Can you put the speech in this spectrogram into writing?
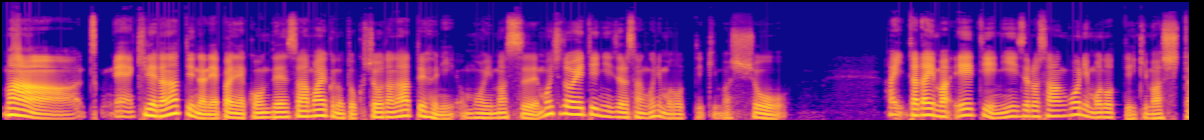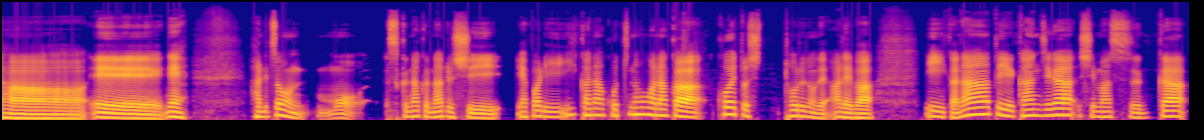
まあ、ね、綺麗だなっていうのはね、やっぱりね、コンデンサーマイクの特徴だなというふうに思います。もう一度 AT2035 に戻っていきましょう。はい、ただいま AT2035 に戻っていきました。えー、ね、破裂音も少なくなるし、やっぱりいいかな、こっちの方がなんか声とし取るのであればいいかなという感じがしますが、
